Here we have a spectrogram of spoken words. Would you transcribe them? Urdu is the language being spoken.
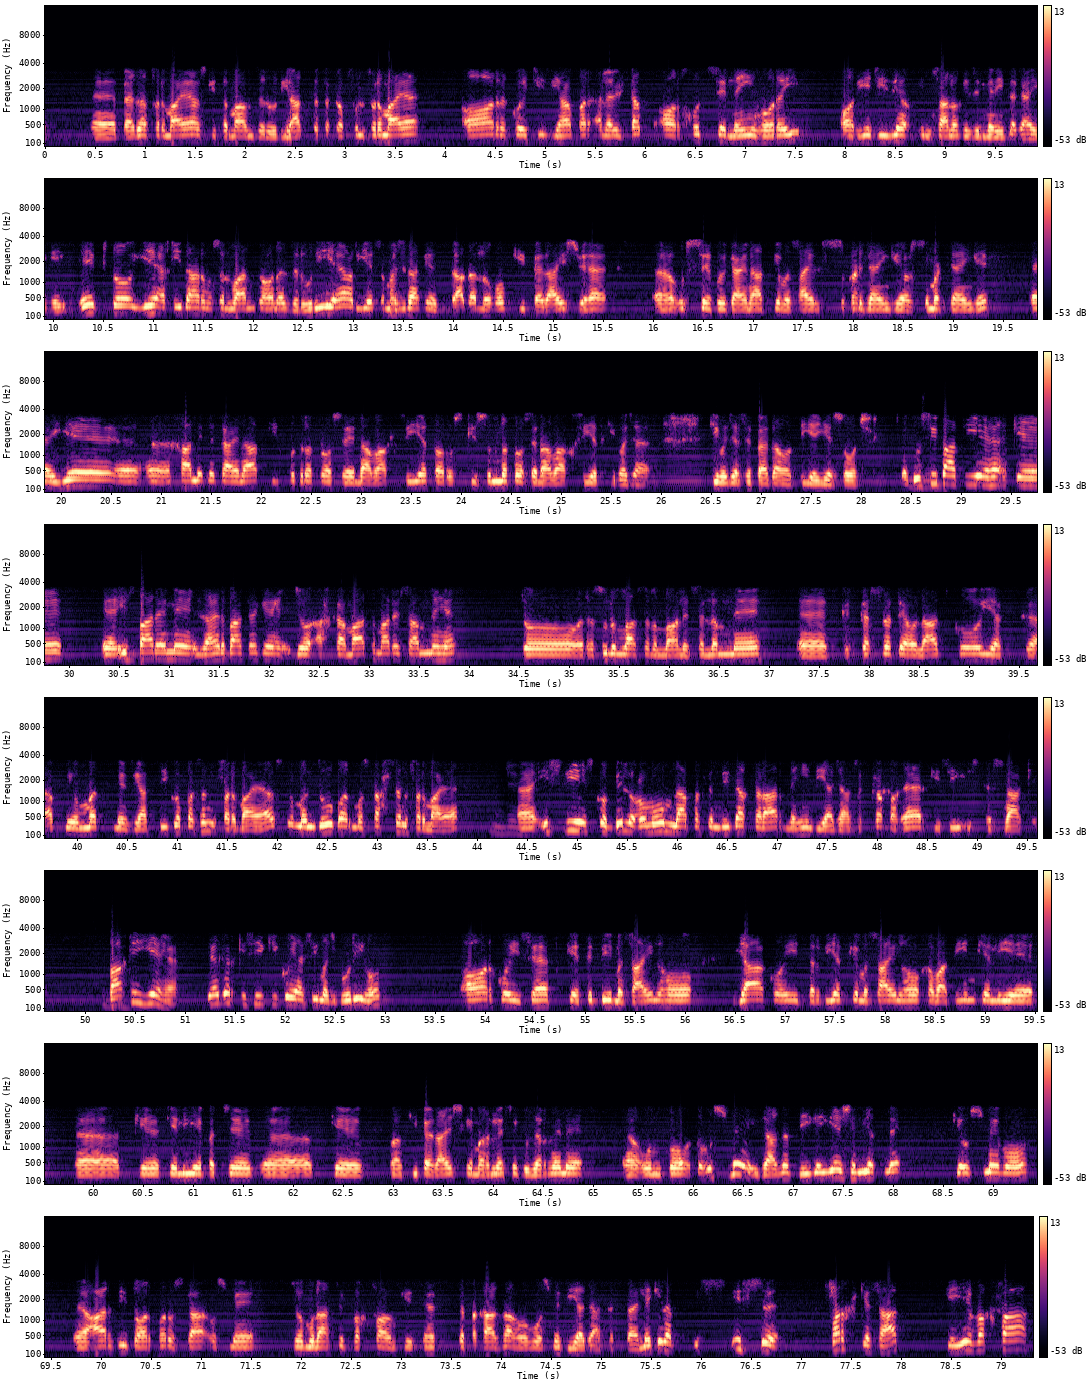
پیدا فرمایا اس کی تمام ضروریات کا تکفل فرمایا۔ اور کوئی چیز یہاں پر الٹپ اور خود سے نہیں ہو رہی اور یہ چیزیں انسانوں کی ذمہ نہیں لگائی گئی۔ ایک تو یہ عقیدہ ہر مسلمان کا ہونا ضروری ہے اور یہ سمجھنا کہ زیادہ لوگوں کی پیدائش جو ہے اس سے کوئی کائنات کے وسائل سکڑ جائیں گے اور سمٹ جائیں گے۔ یہ خالق کائنات کی قدرتوں سے ناواقفیت اور اس کی سنتوں سے ناواقفیت کی وجہ کی وجہ سے پیدا ہوتی ہے یہ سوچ۔ دوسری بات یہ ہے کہ اس بارے میں ظاہر بات ہے کہ جو احکامات ہمارے سامنے ہیں تو رسول اللہ صلی اللہ علیہ وسلم نے کثرت اولاد کو یا اپنی امت میں زیادتی کو پسند فرمایا اس کو مندوب اور مستحسن فرمایا جی۔ اس لیے اس کو بالعموم ناپسندیدہ قرار نہیں دیا جا سکتا بغیر کسی استثناء کے باقی یہ ہے کہ اگر کسی کی کوئی ایسی مجبوری ہو اور کوئی صحت کے طبی مسائل ہو یا کوئی تربیت کے مسائل ہوں خواتین کے لیے کے لیے بچے کے کی پیدائش کے مرحلے سے گزرنے میں ان کو، تو اس میں اجازت دی گئی ہے شریعت میں کہ اس میں وہ عارضی طور پر اس کا، اس میں جو مناسب وقفہ ان کی صحت کا تقاضا ہو، وہ اس میں دیا جا سکتا ہے۔ لیکن اب اس اس فرق کے ساتھ کہ یہ وقفہ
